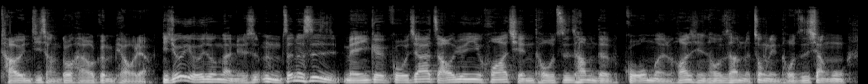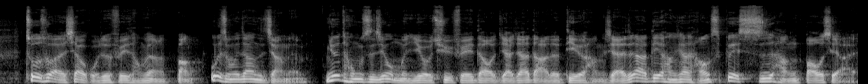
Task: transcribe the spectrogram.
桃园机场都还要更漂亮。你就会有一种感觉是，嗯，真的是每一个国家只要愿意花钱投资他们的国门，花钱投资他们的重点投资。项目做出来的效果就非常非常的棒。为什么这样子讲呢？因为同时间我们也有去飞到雅加达的第二航厦，雅加达第二航厦好像是被私航包下来。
